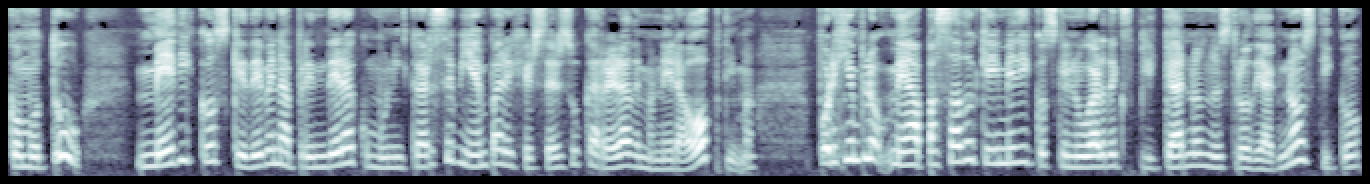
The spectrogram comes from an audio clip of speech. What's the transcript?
como tú, médicos que deben aprender a comunicarse bien para ejercer su carrera de manera óptima. Por ejemplo, me ha pasado que hay médicos que en lugar de explicarnos nuestro diagnóstico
